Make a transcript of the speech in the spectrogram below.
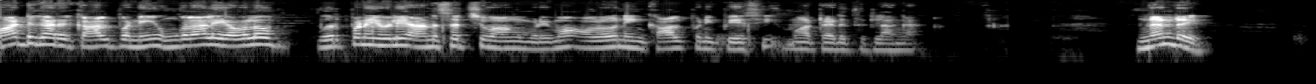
மாட்டுக்காரருக்கு கால் பண்ணி உங்களால் எவ்வளோ விற்பனை விலையை அனுசரித்து வாங்க முடியுமோ அவ்வளோ நீங்கள் கால் பண்ணி பேசி மாட்டை எடுத்துக்கலாங்க. நன்றி.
